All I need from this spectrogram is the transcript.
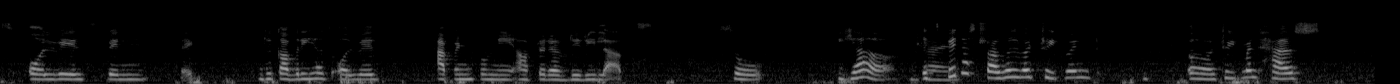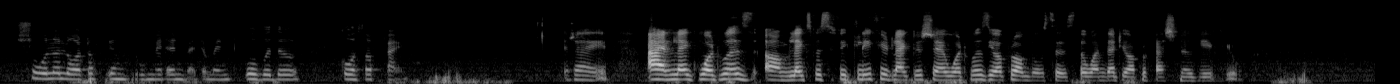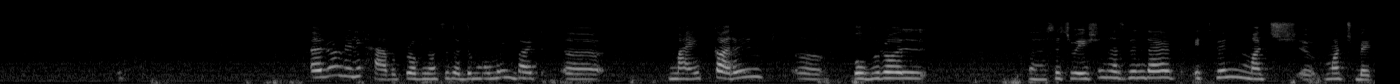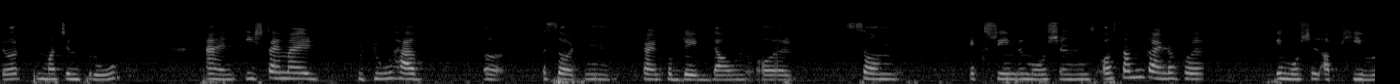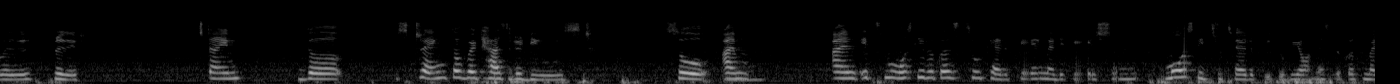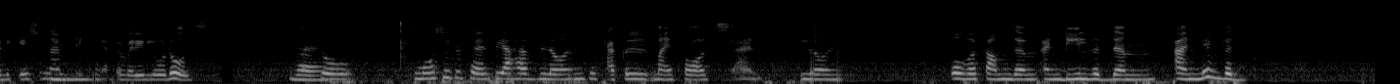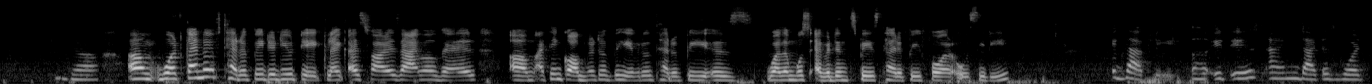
It's always been like recovery has always happened for me after every relapse. So yeah it's been a struggle but treatment uh, treatment has shown a lot of improvement and betterment over the course of time. Right. And like, what was, um, like, specifically, if you'd like to share, what was your prognosis, the one that your professional gave you? I don't really have a prognosis at the moment, but uh, my current uh, overall uh, situation has been that it's been much uh, much better, much improved, and each time I do have uh, a certain kind of a breakdown or some extreme emotions or some kind of a emotional upheaval related. Time the strength of it has reduced. So i'm mm. and it's mostly because through therapy and medication mostly through therapy to be honest because medication i'm mm. taking at a very low dose. Right. so mostly through therapy i have learned to tackle my thoughts and learn overcome them and deal with them and live with Yeah. Um, what kind of therapy did you take? Like, as far as I'm aware, um, I think cognitive behavioral therapy is one of the most evidence-based therapy for OCD. exactly uh, it is and that is what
